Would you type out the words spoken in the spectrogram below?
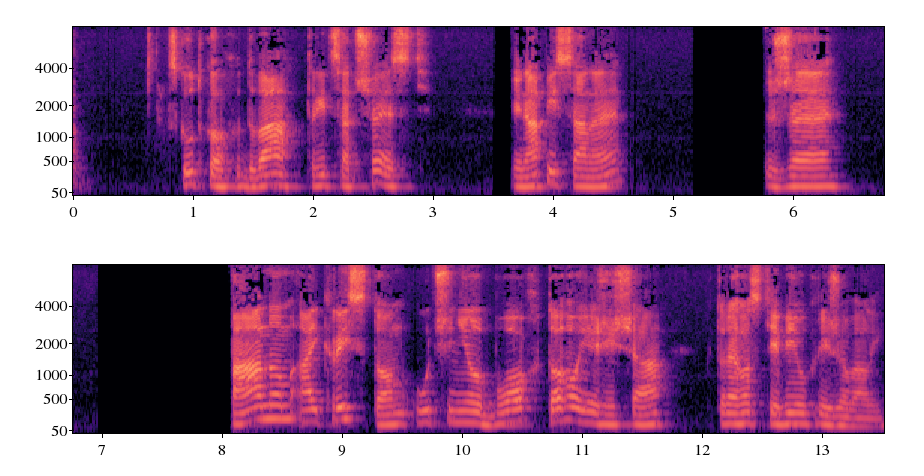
V skutkoch 2.36 je napísané, že Pánom aj Kristom učinil Boh toho Ježiša, ktorého ste vy ukrižovali.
